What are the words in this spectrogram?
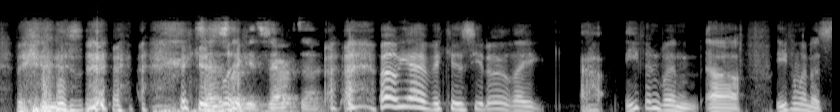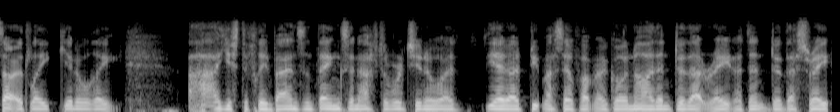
because because Sounds like like, you deserved it. well, yeah, because you know, like even when uh, even when I started, like you know, like I used to play in bands and things, and afterwards, you know, I yeah, I'd beat myself up and I'd go, no, I didn't do that right, I didn't do this right,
